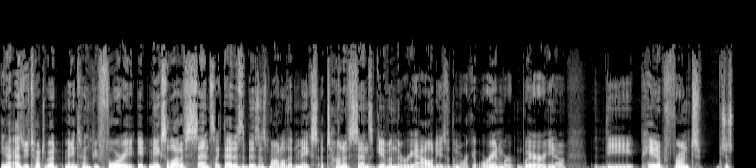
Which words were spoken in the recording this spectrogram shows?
you know, as we talked about many times before, it, makes a lot of sense. Like that is a business model that makes a ton of sense given the realities of the market we're in, where where you know the paid upfront just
